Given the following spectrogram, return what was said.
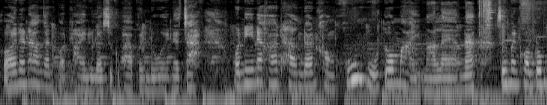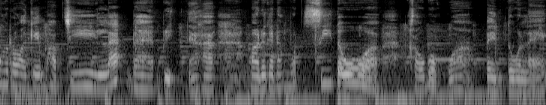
ขอให้เดินทางกันปลอดภัยดูแลสุขภาพกันด้วยนะจ๊ะ วันนี้นะคะทางด้านของคู่หูตัวใหม่มาแล้วนะ ซึ่งเป็นความร่วมมือระหว่างเกม PUBG และแบร์บริกนะคะ มาด้วยกันทั้งหมด 4 ตัว เขาบอกว่าเป็นตัวแรก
